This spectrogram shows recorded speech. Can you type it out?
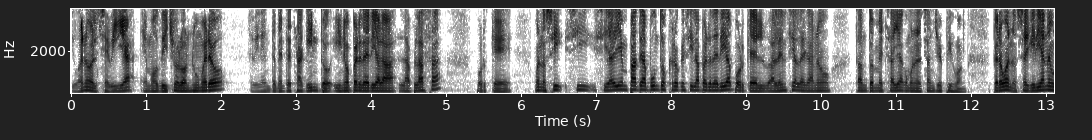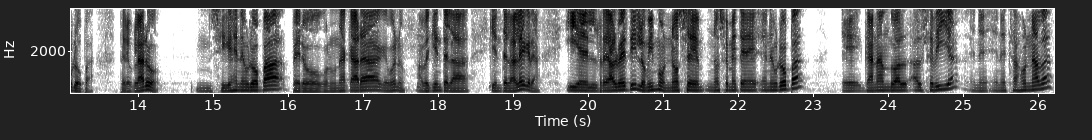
y bueno, el Sevilla, hemos dicho los números, evidentemente está quinto y no perdería la, la plaza, porque, bueno, sí, sí, si hay empate a puntos creo que sí la perdería porque el Valencia le ganó tanto en Mestalla como en el Sánchez Pizjuán. Pero bueno, seguiría en Europa. Pero claro, mm, sigues en Europa, pero con una cara que bueno, a ver quién te la, quién te la alegra. Y el Real Betis, lo mismo, no se, no se mete en Europa, eh, ganando al, al Sevilla en, en esta jornada,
